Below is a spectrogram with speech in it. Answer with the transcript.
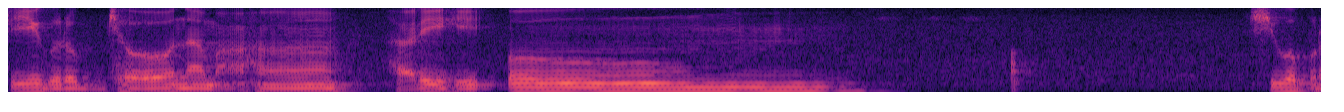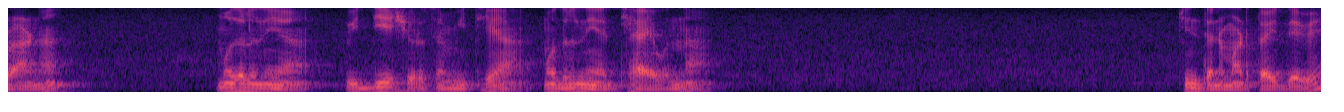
ಶ್ರೀಗುರುಭ್ಯೋ ನಮಃ ಹರಿ ಓಂ ಶಿವಪುರಾಣ ಮೊದಲನೆಯ ವಿದ್ಯೇಶ್ವರ ಸಮಿತಿಯ ಮೊದಲನೆಯ ಅಧ್ಯಾಯವನ್ನು ಚಿಂತನೆ ಮಾಡ್ತಾ ಇದ್ದೇವೆ.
